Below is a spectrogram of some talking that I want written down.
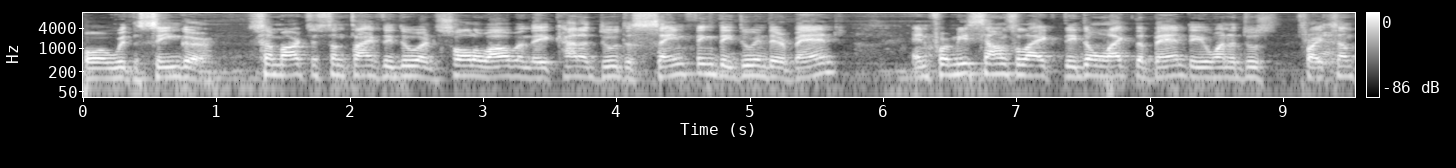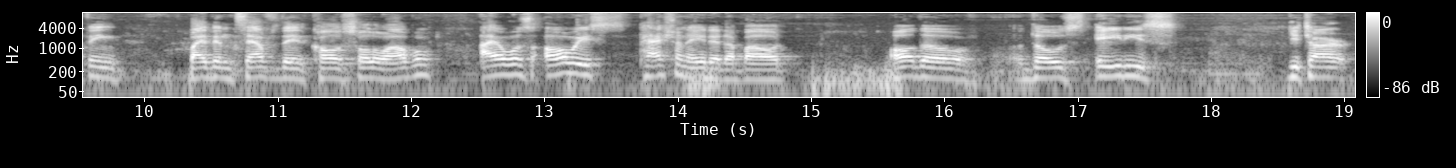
or with the singer. Some artists sometimes they do a solo album, they kind of do the same thing they do in their band and for me, it sounds like they don't like the band. They want to do try something by themselves. They call solo album. I was always passionate about all the those 80s guitar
